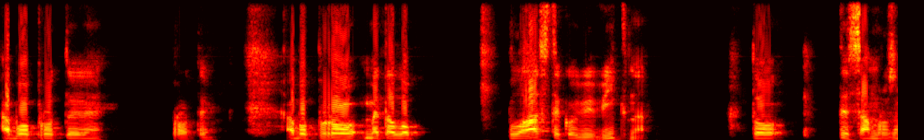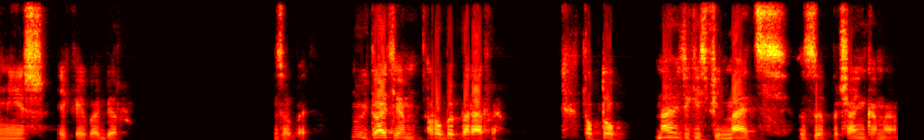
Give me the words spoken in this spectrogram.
або проти, проти, або про металопластикові вікна, то ти сам розумієш, який вибір зробити. Ну і третє, роби перерви. Тобто, навіть якийсь фільмець з печеньками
